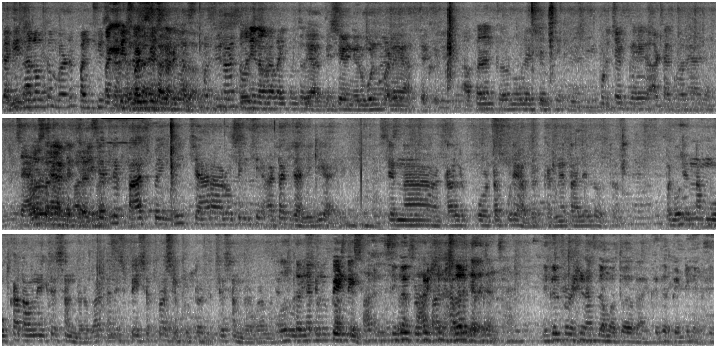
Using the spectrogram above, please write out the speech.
कधी झालं होतं मर्डर पंचवीस पंचवीस तारखेला. दोन्ही नवरा बायकोंचं हे अतिशय निर्गुणपणे हत्या केली. अपहरण करून वगैरे पुढचे काही अटक वगैरे हो, सर. झाली? त्याच्यातले पाच पैकी चार आरोपींची अटक झालेली आहे. त्यांना काल कोर्टापुढे हजर करण्यात आलेलं होतं. पण त्यांना मोका लावण्याच्या संदर्भात आणि स्पेशल प्रॉसिक्युटरच्या संदर्भामध्ये पेंडिंग लिगल प्रोटेक्शन हा लिगल प्रोटेक्शन सुद्धा महत्त्वाचा आहे पेंडिंग आहे.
